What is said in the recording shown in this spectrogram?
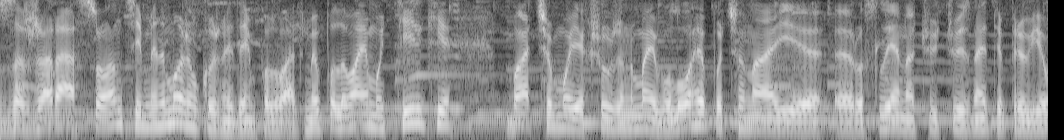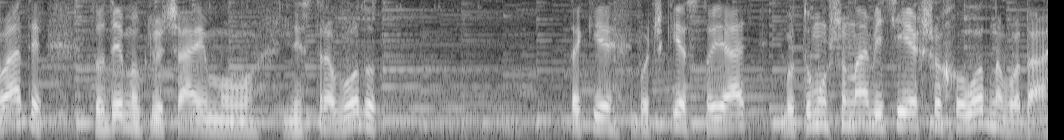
зажара сонце, і ми не можемо кожен день поливати. Ми поливаємо тільки, бачимо, якщо вже немає вологи, починає е, рослина чуть-чуть, знаєте, прив'ювати, туди ми включаємо Дністра воду. Такі бочки стоять, бо тому що навіть якщо холодна вода,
